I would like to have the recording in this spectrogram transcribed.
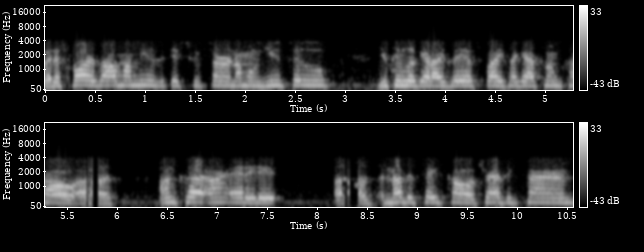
But as far as all my music is concerned, I'm on YouTube. You can look at Isaiah Spikes. I got something called uh, Uncut, Unedited. Uh, another tape called Tragic Times,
